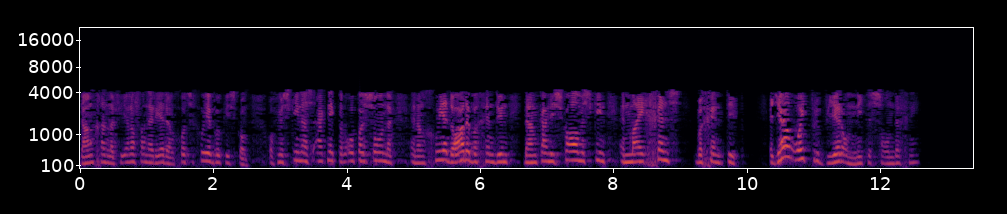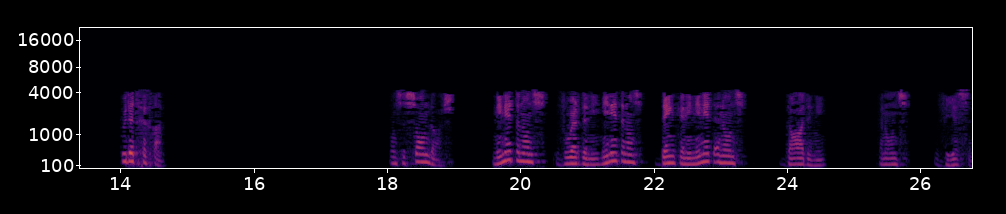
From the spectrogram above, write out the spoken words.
dan gaan hulle vir een of ander rede in God se goeie boekies kom. Of miskien as ek net kan ophou sondig en dan goeie dade begin doen, dan kan die skaal miskien in my guns begin tiep. Het jy ooit probeer om nie te sondig nie? Hoe dit gegaan? Ons is sondaars. Nie net in ons woorde nie, nie net in ons denke nie, nie net in ons dade nie in ons wese.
